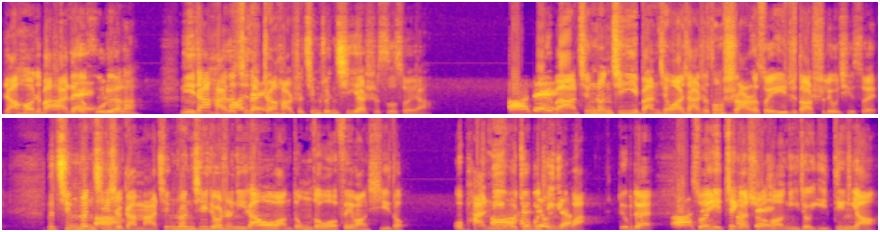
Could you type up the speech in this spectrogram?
然后就把孩子给忽略了。你家孩子现在正好是青春期呀，十四岁呀，啊对，是吧？青春期一般情况下是从十二岁一直到十六七岁。那青春期是干嘛？青春期就是你让我往东走，我非往西走，我叛逆，我就不听你话，对不对？啊，所以这个时候你就一定要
